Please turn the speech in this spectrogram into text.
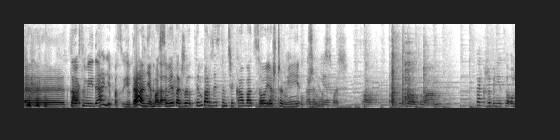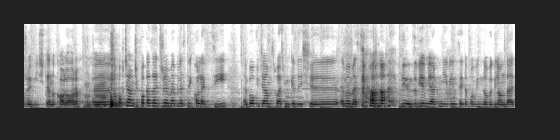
E, Która tak. w sumie idealnie pasuje. Idealnie Tak. pasuje, także tym bardziej jestem ciekawa, co Dobra, jeszcze to ja mi ci pokazuję. przyniosłaś. co przywiozłam. Tak, żeby nieco ożywić ten kolor. Mhm. E, no bo chciałam Ci pokazać, że meble z tej kolekcji, bo widziałam, słuchałaś mi kiedyś e, MMS-a, więc wiem jak mniej więcej to powinno wyglądać.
